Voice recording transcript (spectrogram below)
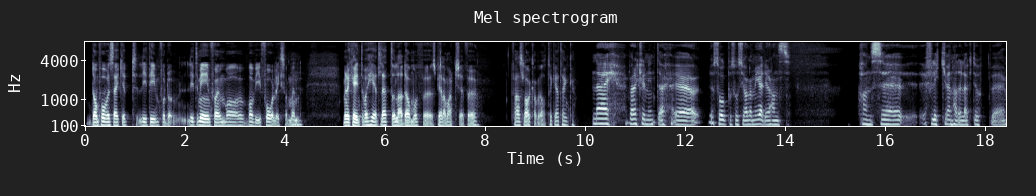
de får väl säkert lite info, lite mer info än vad, vad vi får liksom. Men, men det kan ju inte vara helt lätt att ladda om och för, spela matcher för, för hans lagkamrater kan jag tänka. Nej, verkligen inte. Eh, jag såg på sociala medier hans, hans eh, flickvän hade lagt upp eh,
